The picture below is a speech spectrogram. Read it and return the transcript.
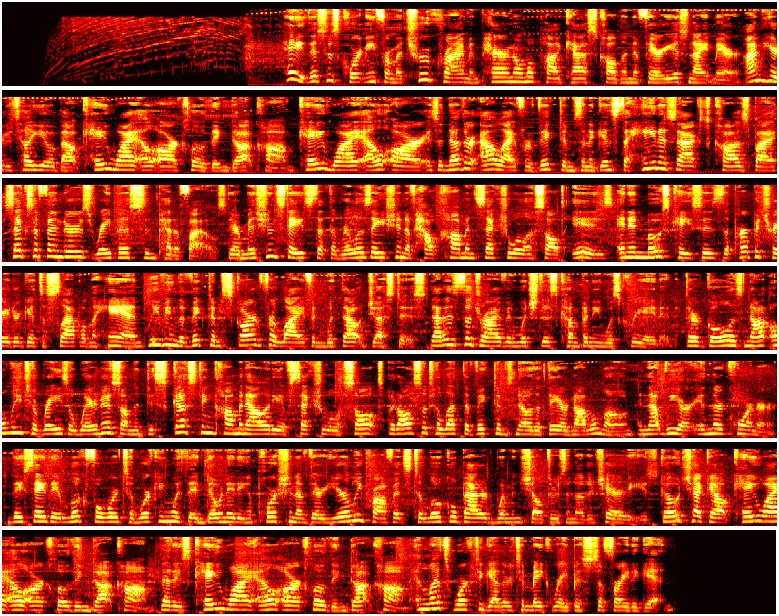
Hey, this is Courtney from a true crime and paranormal podcast called The Nefarious Nightmare. I'm here to tell you about KYLRclothing.com. KYLR is another ally for victims and against the heinous acts caused by sex offenders, rapists, and pedophiles. Their mission states that the realization of how common sexual assault is, and in most cases, the perpetrator gets a slap on the hand, leaving the victim scarred for life and without justice. That is the drive in which this company was created. Their goal is not only to raise awareness on the disgusting disgusting commonality of sexual assault, but also to let the victims know that they are not alone and that we are in their corner. They say they look forward to working with and donating a portion of their yearly profits to local battered women's shelters and other charities. Go check out KYLRclothing.com. That is KYLRclothing.com, and let's work together to make rapists afraid again.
